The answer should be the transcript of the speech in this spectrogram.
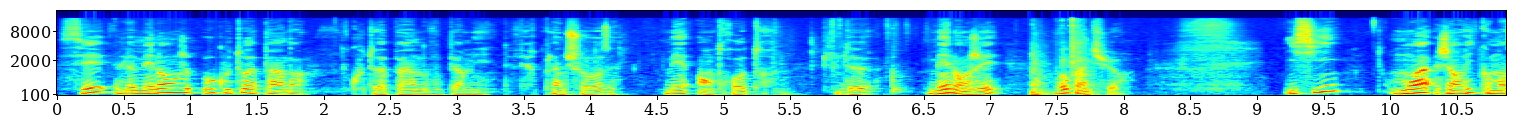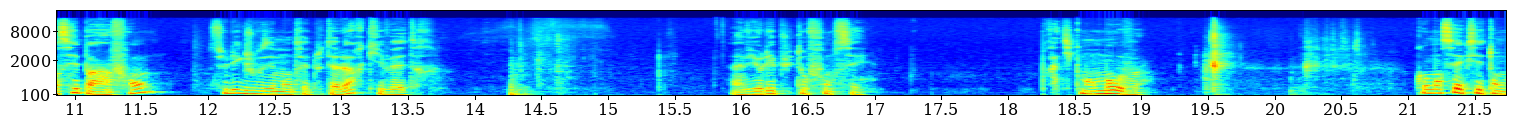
c'est le mélange au couteau à peindre. Le couteau à peindre vous permet de faire plein de choses, mais entre autres de mélanger vos peintures. Ici, moi j'ai envie de commencer par un fond, celui que je vous ai montré tout à l'heure, qui va être un violet plutôt foncé, pratiquement mauve. Commencer avec ces tons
